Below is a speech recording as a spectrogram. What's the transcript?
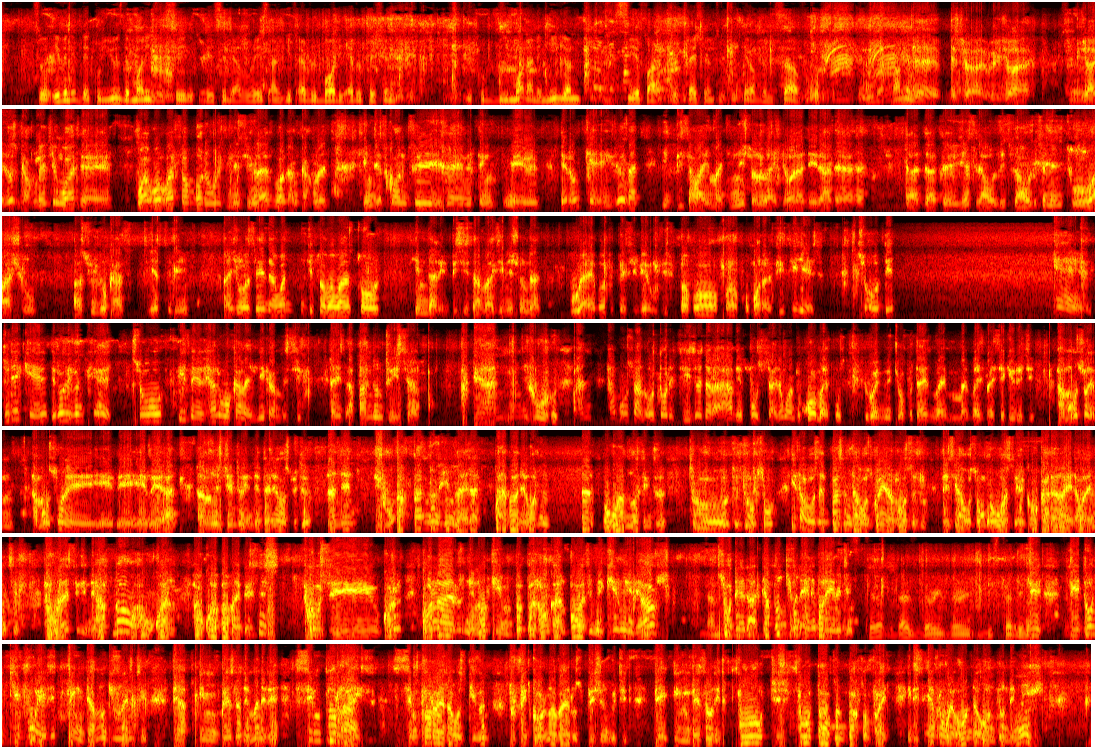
So even if they could use the money they say they say they have raised and give everybody, every patient, it could be more than a million CFA per patient to take care of themselves and their family. Yes, you are, are, are just calculating what uh, what, what, somebody who is in a civilized world can calculate. In this country, is there anything? They, they don't care. It's just that it beats our imagination. Like the other day that uh, that, that uh, yesterday I was, listening, I was listening to Ashu, Ashu Lucas yesterday, and she was saying that one diploma once told him that this is imagination that we were able to persevere with this for, for, for more than 50 years. So they care. Do they care? They don't even care. So if a health worker like me can be sick and is abandoned to himself, and, and I'm also an authority. It's just that I have a post. I don't want to call my post because it may jeopardize my, my, my, my security. I'm also I'm also a, a, a, a, an administrator in the very hospital. And then you abandon him like that. What about the ordinary who have nothing to, to, to do? So if I was a person that was going to hospital, let's say I was someone who was a Okada rider or anything, how would I sit in the house? No, I will go and I will go about my business. Because uh, coronavirus may not kill, but, but hunger and poverty may kill me in the house. So they have not given anybody anything. terrible. That is very, very disturbing. They, they don't give you anything. They have not given anything. They have embezzled the money. Simple rice. Simple rice that was given to feed coronavirus patients with it. They embezzled it. 4,000 bags of rice. It is everywhere on the, on, on the news.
